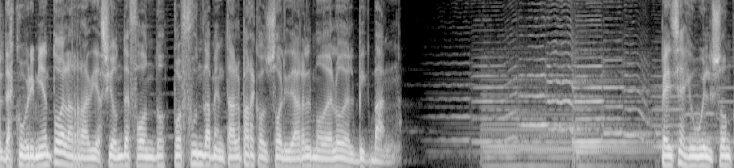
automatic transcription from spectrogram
El descubrimiento de la radiación de fondo fue fundamental para consolidar el modelo del Big Bang. Penzias y Wilson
